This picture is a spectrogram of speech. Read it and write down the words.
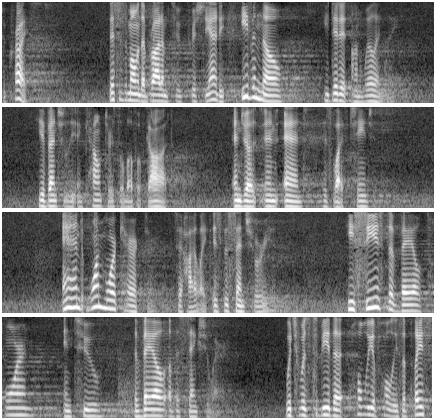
to Christ. This is the moment that brought him to Christianity, even though he did it unwillingly. He eventually encounters the love of God, and, ju- and, and his life changes. And one more character to highlight is the centurion. He sees the veil torn into the veil of the sanctuary, which was to be the Holy of Holies, a place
